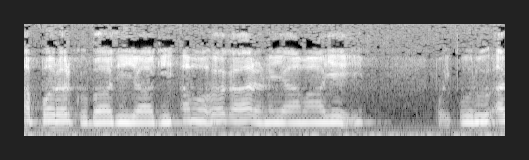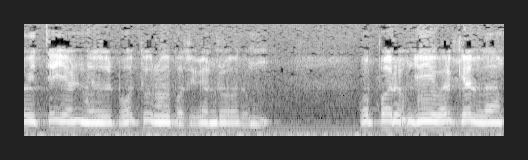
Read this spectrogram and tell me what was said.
அப்பரர் குபாதியாகி அமோக காரணியாமாயே. பொய்ப்புரு அவித்த எண்ணில் போத்துரு பசுவென்றோதும். ஒப்பரும் ஜீவர்க்கெல்லாம்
